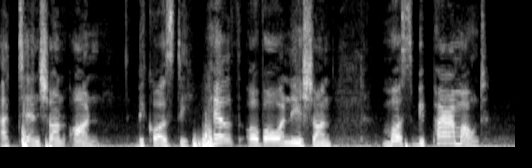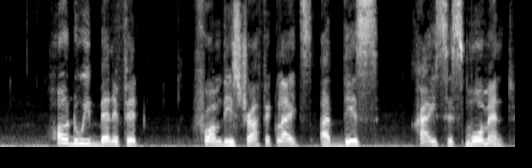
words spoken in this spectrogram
attention on because the health of our nation must be paramount. How do we benefit from these traffic lights at this crisis moment?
